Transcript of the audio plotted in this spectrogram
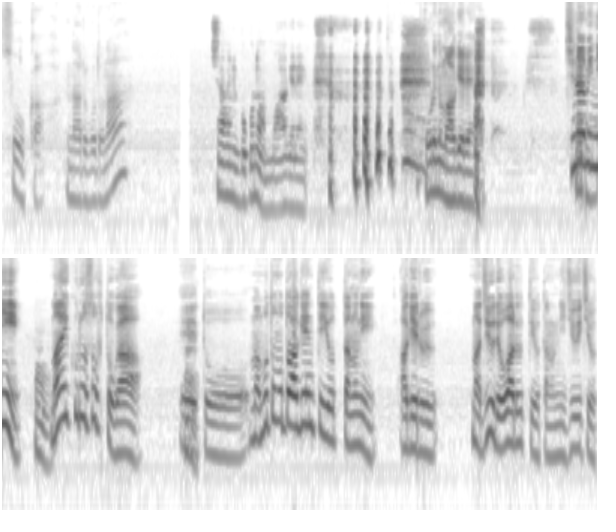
そうか。なるほどな。ちなみに僕のはもうあげれん。俺のも上げれん。ちなみに、うん。マイクロソフトが、えっ、と、まあ、もともと上げんって言ったのに、上げる。まあ、10で終わるって言ったのに、11を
